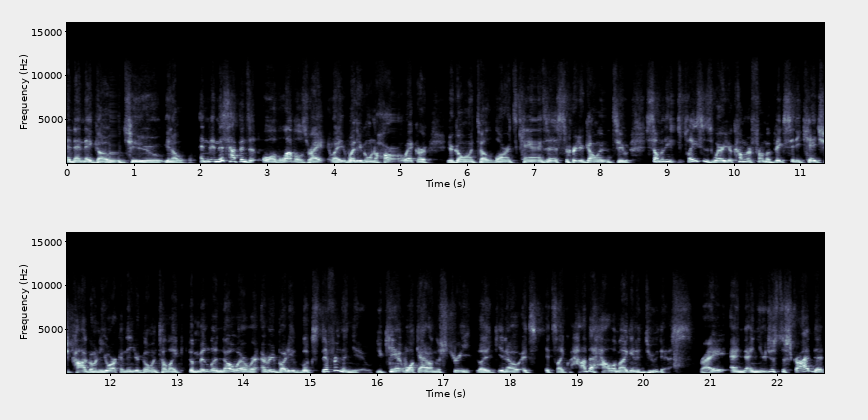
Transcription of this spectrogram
and then they go to you know and, and this happens at all the levels right? Like whether you're going to hartwick or you're going to lawrence kansas or you're going to some of these places where you're coming from a big city kid chicago new york and then you're going to like the middle of nowhere where everybody looks different than you. You can't walk out on the street like you know it's it's like how the hell am i going to do this right? And and you just described it.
